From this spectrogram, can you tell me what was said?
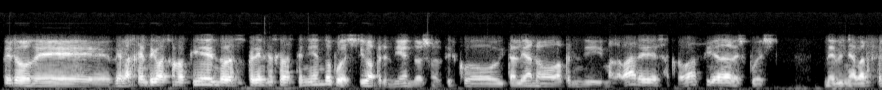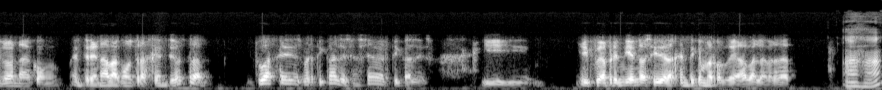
pero de, de, la gente que vas conociendo, las experiencias que vas teniendo, pues iba aprendiendo. Eso, en el circo italiano aprendí malabares, acrobacia, después me vine a Barcelona, con, entrenaba con otra gente. Ostras, tú haces verticales, enseña verticales. Y, y fui aprendiendo así de la gente que me rodeaba, la verdad. Ajá.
